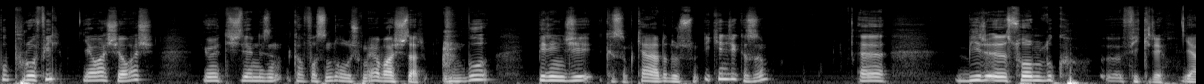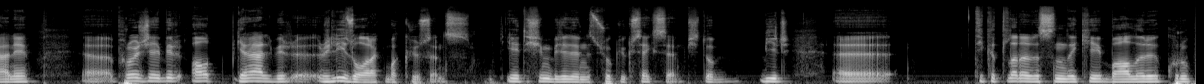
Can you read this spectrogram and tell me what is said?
bu profil yavaş yavaş yöneticilerinizin kafasında oluşmaya başlar. bu birinci kısım kenarda dursun. İkinci kısım e, bir e, sorumluluk e, fikri. Yani projeye bir out genel bir release olarak bakıyorsanız, iletişim becerileriniz çok yüksekse, işte o bir ticketlar arasındaki bağları kurup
